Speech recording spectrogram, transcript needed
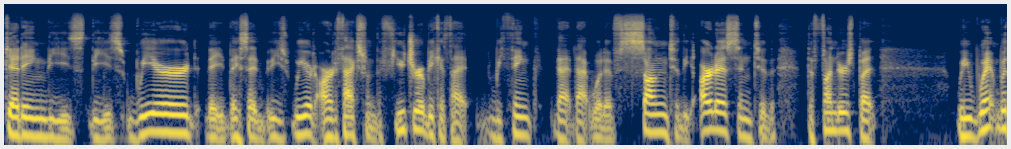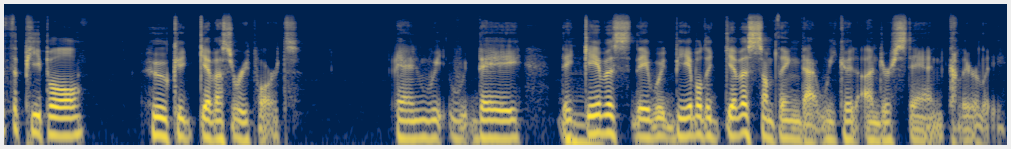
getting these these weird they, they said these weird artifacts from the future because that we think that that would have sung to the artists and to the, the funders but we went with the people who could give us a report and we they they Mm. gave us they would be able to give us something that we could understand clearly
